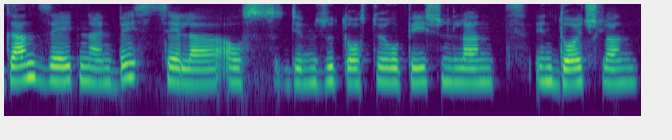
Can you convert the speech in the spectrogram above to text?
ganz selten ein Bestseller aus dem südosteuropäischen Land in Deutschland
